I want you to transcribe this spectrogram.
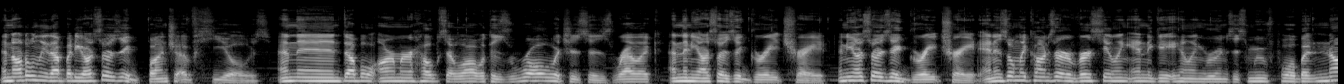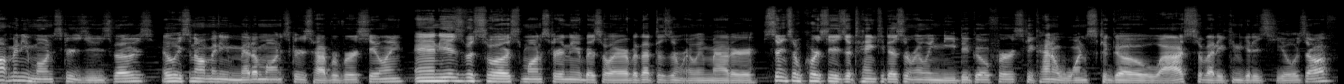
And not only that, but he also has a bunch of heals. And then double armor helps a lot with his roll, which is his relic. And then he also has a great trait. And he also has a great trait. And his only cons are reverse healing and negate healing ruins his move pool, but not many monsters use those. At least not many meta monsters have reverse healing. And he is the slowest monster in the Abyssal Era, but that doesn't really matter. Since of course he is a tank, he doesn't really need to go first. He kind of wants to go last so that he can get his heals off.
